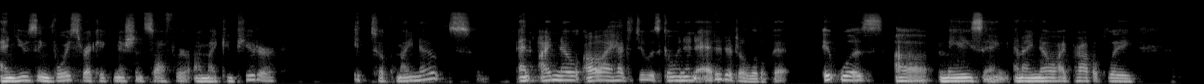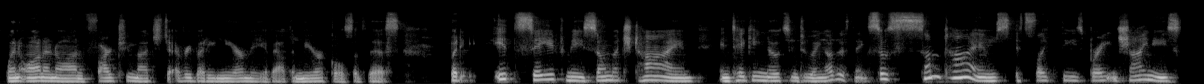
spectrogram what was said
and using voice recognition software on my computer, it took my notes. And I know all I had to do was go in and edit it a little bit. It was uh, amazing. And I know I probably went on and on far too much to everybody near me about the miracles of this. But it saved me so much time in taking notes and doing other things. So sometimes it's like these bright and shinies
